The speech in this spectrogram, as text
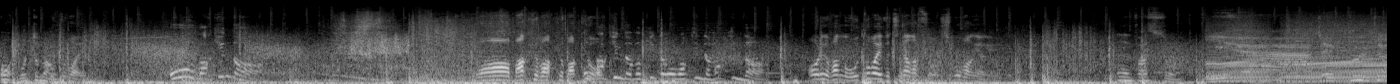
어, 오토바이. 오토바이. 오, 막힌다. 와 막혀 막혀 막혀. 어, 막힌다, 막힌다, 어, 막힌다, 막힌다. 어 그리고 방금 오토바이도 지나갔어. 15 방향에. 어, 봤어. 이야, 저기 불, 저, 저,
